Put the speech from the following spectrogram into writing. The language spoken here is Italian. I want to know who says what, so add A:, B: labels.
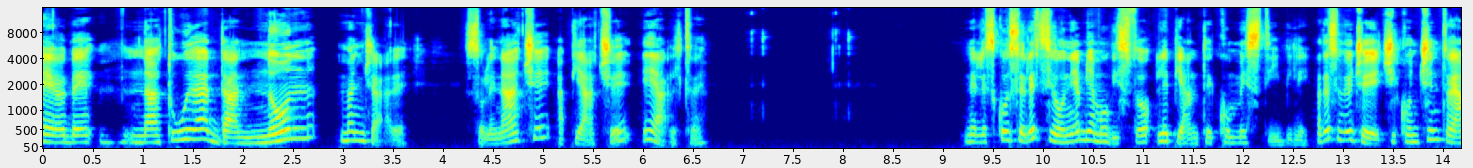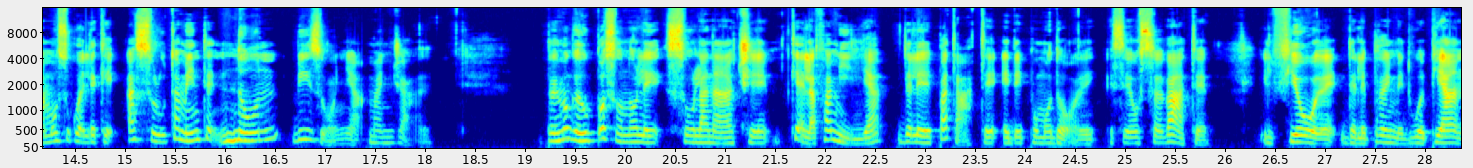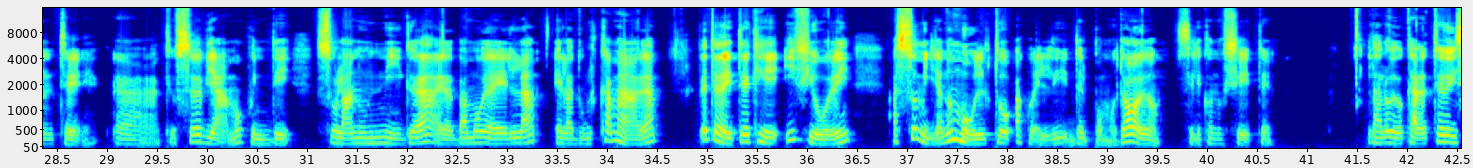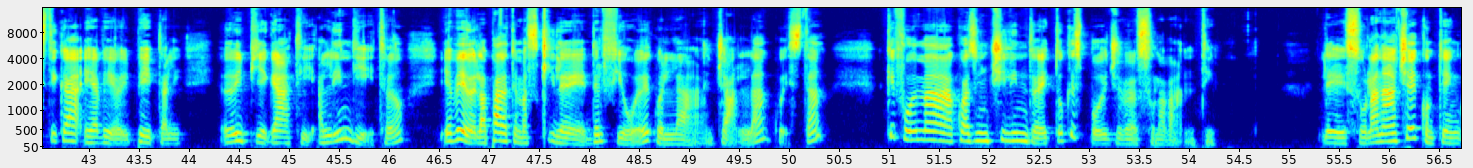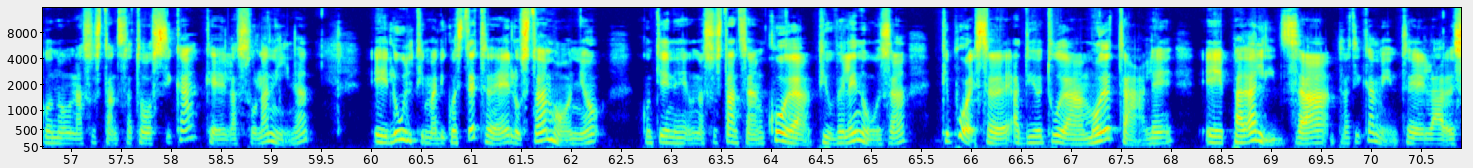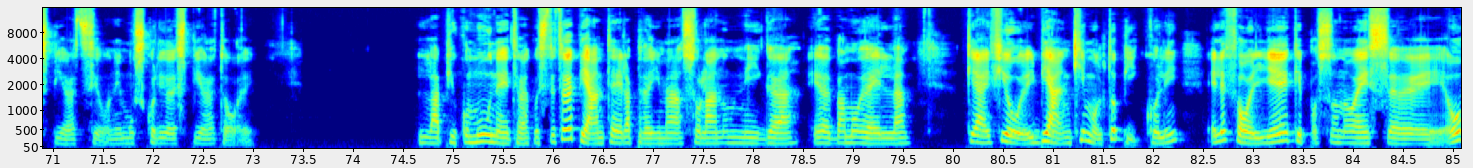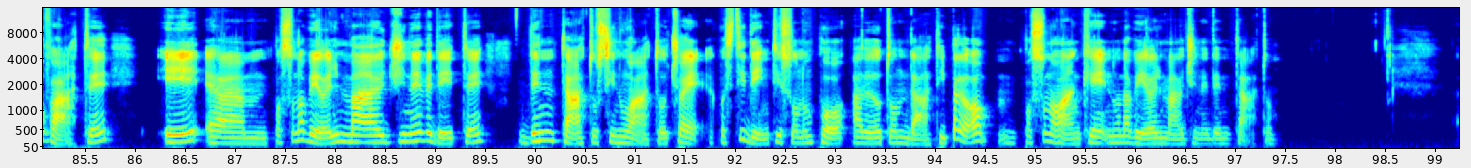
A: Erbe, natura da non mangiare, solenacee, apiacee e altre. Nelle scorse lezioni abbiamo visto le piante commestibili. Adesso invece ci concentriamo su quelle che assolutamente non bisogna mangiare. Il primo gruppo sono le solanacee, che è la famiglia delle patate e dei pomodori. E se osservate il fiore delle prime due piante eh, che osserviamo, quindi Solanum nigra, Erba morella e la dulcamara, vedrete che i fiori assomigliano molto a quelli del pomodoro, se li conoscete. La loro caratteristica è avere i petali ripiegati all'indietro e avere la parte maschile del fiore, quella gialla, questa, che forma quasi un cilindretto che sporge verso l'avanti. Le solanacee contengono una sostanza tossica, che è la solanina, e l'ultima di queste tre, lo stramonio, contiene una sostanza ancora più velenosa che può essere addirittura mortale e paralizza praticamente la respirazione, i muscoli respiratori. La più comune tra queste tre piante è la prima, Solanum nigra, erba morella, che ha i fiori bianchi molto piccoli e le foglie che possono essere ovate e um, possono avere il margine, vedete, dentato sinuato, cioè questi denti sono un po' arrotondati, però possono anche non avere il margine dentato.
